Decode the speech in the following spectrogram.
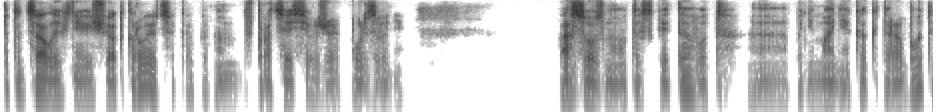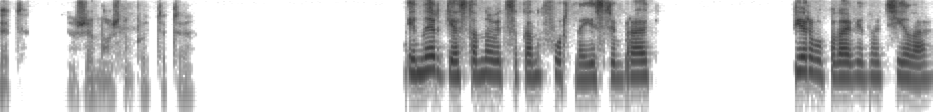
потенциал их еще откроется, как бы нам в процессе уже пользования осознанного, так сказать, да, вот э, понимания, как это работает, уже можно будет это. Энергия становится комфортной, если брать первую половину тела.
